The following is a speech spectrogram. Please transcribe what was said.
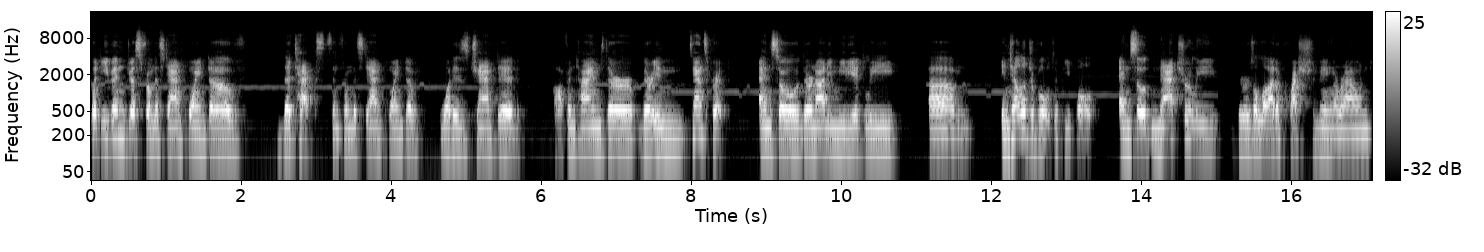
but even just from the standpoint of the texts and from the standpoint of what is chanted oftentimes they're they're in Sanskrit, and so they're not immediately um, intelligible to people. And so naturally, there's a lot of questioning around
